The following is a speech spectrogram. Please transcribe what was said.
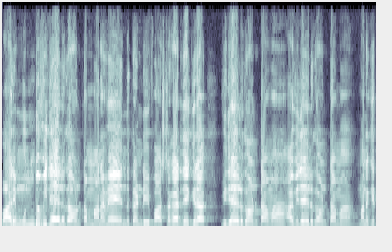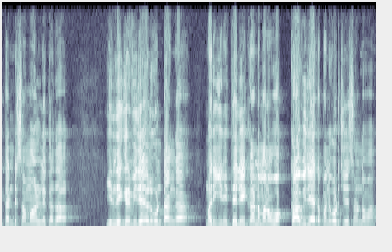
వారి ముందు విధేయులుగా ఉంటాం. మనమే ఎందుకండి? ఫాస్టర్ గారి దగ్గర విధేయులుగా ఉంటామా? అవిధేయులుగా ఉంటామా? మనకి తండ్రి సమానులే కదా. ఈయన దగ్గర విధేయులు ఉంటాంగా? మరి ఈయన తెలియకుండా మనం ఒక్క అవిధేయత పని కూడా చేసి ఉండమా?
